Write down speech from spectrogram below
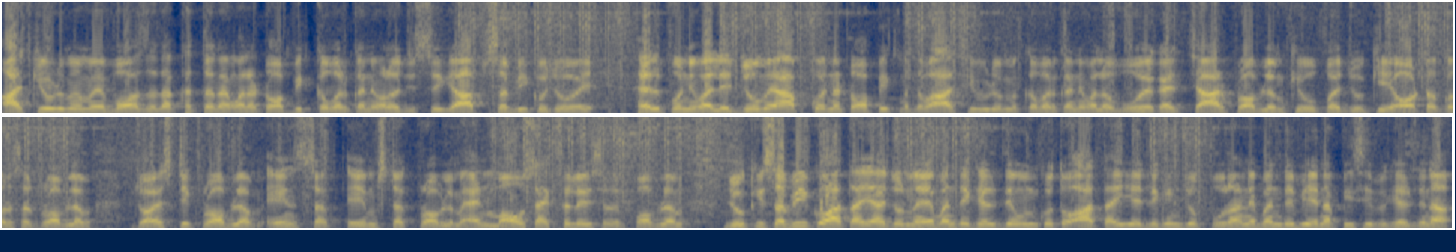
आज की वीडियो में मैं बहुत ज़्यादा खतरनाक वाला टॉपिक कवर करने वाला हूँ, जिससे कि आप सभी को जो है हेल्प होने वाले जो मैं आपको ना टॉपिक मतलब आज की वीडियो में कवर करने वाला हूँ, वो है गाइज़ चार प्रॉब्लम के ऊपर, जो कि auto cursor problem joystick problem aim stuck problem and mouse acceleration problem जो कि सभी को आता है यार, जो नए बंदे खेलते हैं, उनको तो आता ही है, लेकिन जो पुराने बंदे भी है ना पीसी पे खेलते ना,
